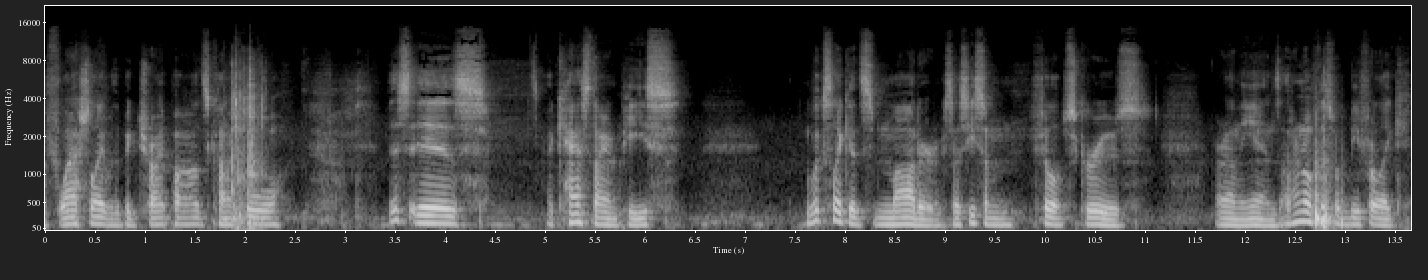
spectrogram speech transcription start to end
a flashlight with a big tripod. It's kind of cool. This is a cast iron piece. It looks like it's modern because I see some Phillips screws around the ends. I don't know if this would be for like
